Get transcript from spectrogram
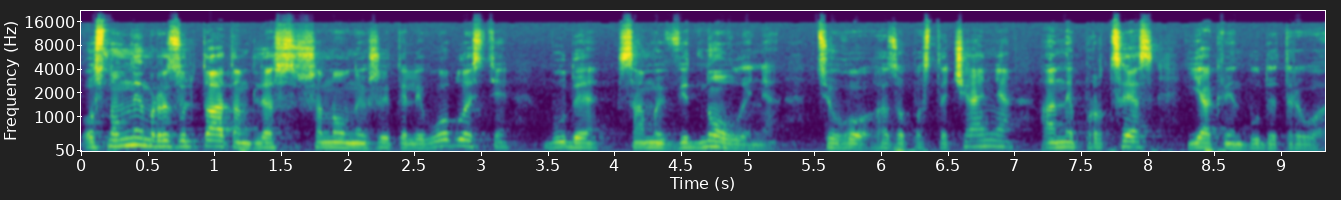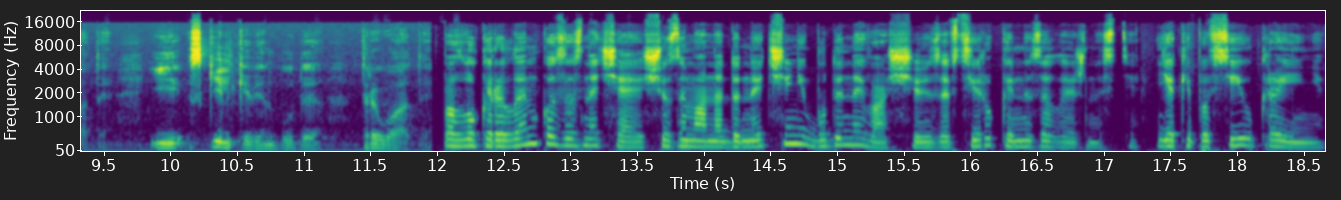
Основним результатом для шановних жителів області буде саме відновлення цього газопостачання, а не процес, як він буде тривати і скільки він буде тривати. Павло Кириленко зазначає, що зима на Донеччині буде найважчою за всі роки незалежності, як і по всій Україні.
